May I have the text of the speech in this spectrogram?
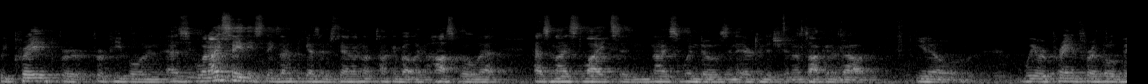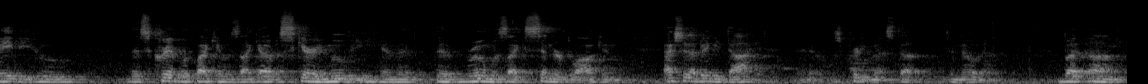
we prayed for, for people. And as when I say these things, I hope you guys understand. I'm not talking about like a hospital that has nice lights and nice windows and air conditioning. I'm talking about, you know, we were praying for a little baby who this crib looked like it was like out of a scary movie, and the, the room was like cinder block, and actually that baby died, and it was pretty messed up to know that. But um,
